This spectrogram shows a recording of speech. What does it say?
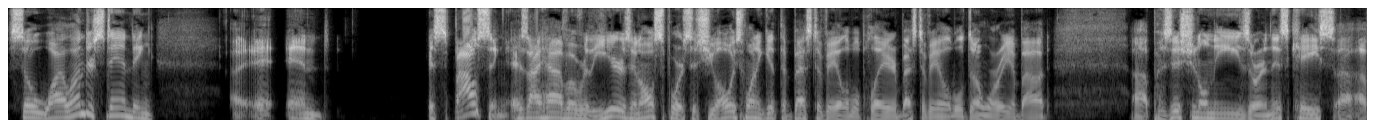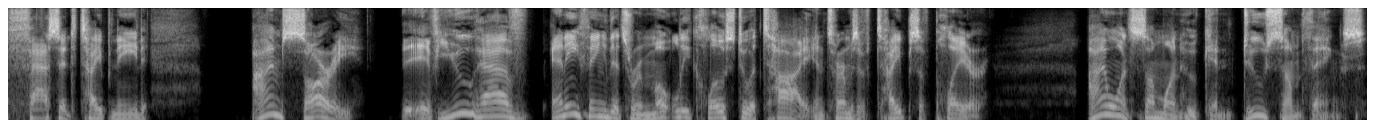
So while understanding uh, and espousing, as I have over the years in all sports, that you always want to get the best available player, best available. Don't worry about uh, positional needs, or in this case, uh, a facet type need. I'm sorry. If you have anything that's remotely close to a tie in terms of types of player, I want someone who can do some things.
